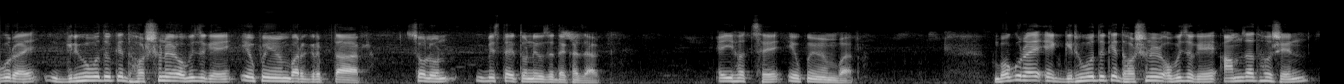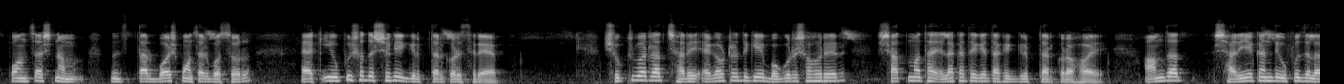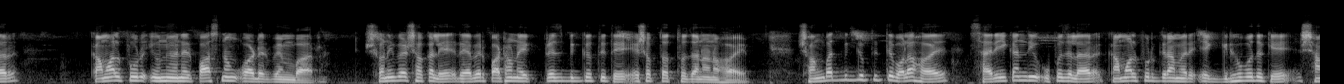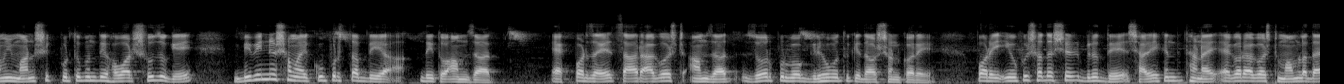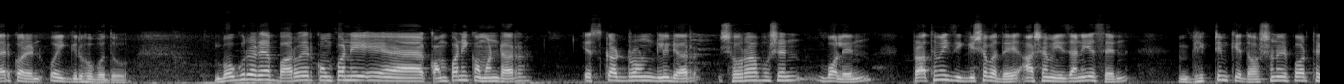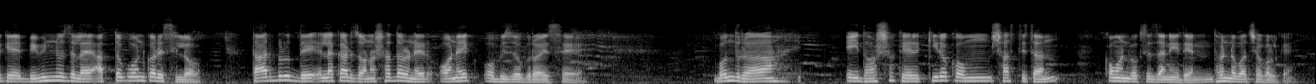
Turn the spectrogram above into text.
বগুড়ায় গৃহবধূকে ধর্ষণের অভিযোগে ইউপি মেম্বার গ্রেপ্তার। চলুন বিস্তারিত নিউজে দেখা যাক। এই হচ্ছে ইউপি মেম্বার। বগুড়ায় এক গৃহবধূকে ধর্ষণের অভিযোগে আমজাদ হোসেন পঞ্চাশ নাম, তার বয়স পঞ্চাশ বছর, এক ইউপি সদস্যকে গ্রেপ্তার করেছে র্যাব। শুক্রবার রাত সাড়ে এগারোটার দিকে বগুড়া শহরের সাতমাথা এলাকা থেকে তাকে গ্রেপ্তার করা হয়। আমজাদ সারিয়াকান্দি উপজেলার কামালপুর ইউনিয়নের পাঁচ নং ওয়ার্ডের মেম্বার। শনিবার সকালে র্যাবের পাঠানো এক প্রেস বিজ্ঞপ্তিতে এসব তথ্য জানানো হয়। সংবাদ বিজ্ঞপ্তিতে বলা হয়, সারিকান্দি উপজেলার কামালপুর গ্রামের এক গৃহবধূকে স্বামী মানসিক প্রতিবন্ধী হওয়ার সুযোগে বিভিন্ন সময় কুপ্রস্তাব দিয়ে দিত আমজাদ। এক পর্যায়ে চার আগস্ট আমজাদ জোরপূর্বক গৃহবধূকে ধর্ষণ করে। পরে ইউপি সদস্যের বিরুদ্ধে সারিকান্দি থানায় এগারো আগস্ট মামলা দায়ের করেন ওই গৃহবধূ। বগুড়া র্যাব বারো এর company company commander squadron leader Sohrab Hossain বলেন, প্রাথমিক জিজ্ঞাসাবাদে আসামি জানিয়েছেন, ভিকটিমকে ধর্ষণের পর থেকে বিভিন্ন জেলায় আত্মগোপন করেছিল। তার বিরুদ্ধে এলাকার জনসাধারণের অনেক অভিযোগ রয়েছে। বন্ধুরা, এই ধর্ষকের কীরকম শাস্তি চান? কমেন্ট বক্সে জানিয়ে দেন। ধন্যবাদ সকলকে।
